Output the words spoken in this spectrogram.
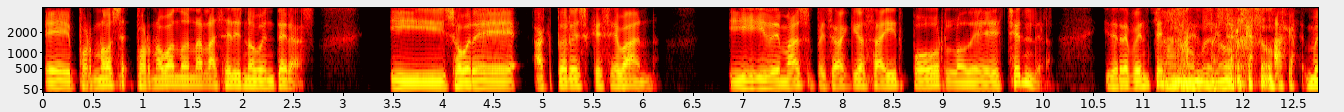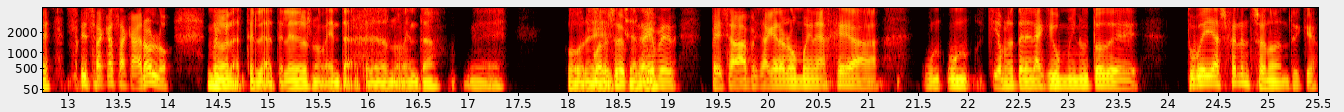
eh, por, no, por no abandonar las series noventeras y sobre actores que se van y demás, pensaba que ibas a ir por lo de Chandler. Y de repente Ah, no, hombre, me, no. Sacas a, me- me sacas a Carolo. No, la tele, la tele de los 90, la tele de los 90. eh, pobre Por eso pensaba que, pensaba, pensaba que era un homenaje a un, un- que íbamos a tener aquí un minuto de. ¿Tú veías Friends o no, Enrique?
